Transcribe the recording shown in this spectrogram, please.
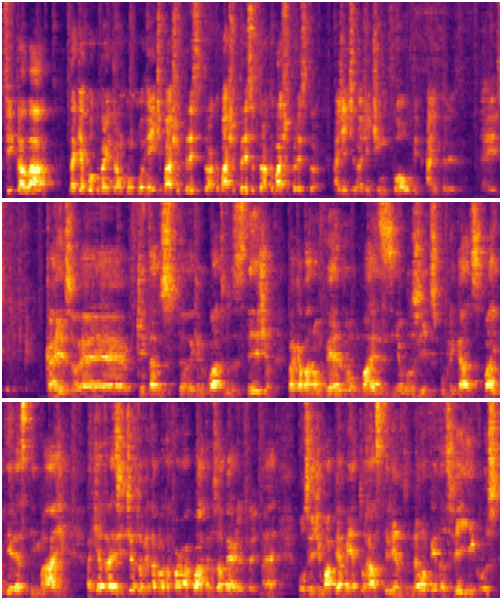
fica lá Daqui a pouco vai entrar um concorrente, baixa o preço, troca, baixa o preço, troca, baixa o preço, troca. A gente não, a gente envolve a empresa. É isso que a gente quer. Carrizo, é, quem está nos escutando aqui no 4 News Station vai acabar não vendo, mas em alguns vídeos publicados vai ter esta imagem. Aqui atrás de ti eu estou vendo a plataforma 4 nos aberta, né? Ou seja, um mapeamento rastreando não apenas veículos,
